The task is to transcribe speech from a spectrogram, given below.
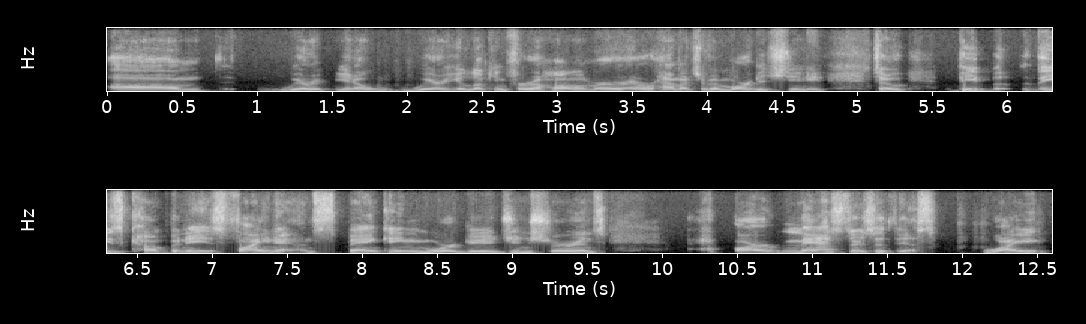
Um, where you know, where are you looking for a home, or, or how much of a mortgage do you need? So, people, these companies, finance, banking, mortgage, insurance, are masters at this. Why?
